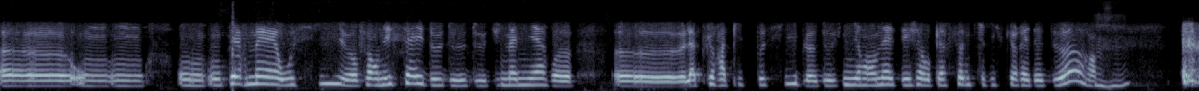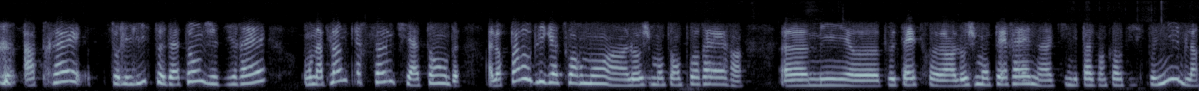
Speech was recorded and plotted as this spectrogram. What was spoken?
Euh, on, on, on, permet aussi, enfin, on essaye de, d'une de, d'une manière euh, euh, la plus rapide possible de venir en aide déjà aux personnes qui risqueraient d'être dehors. Mhm. Après, sur les listes d'attente, je dirais, on a plein de personnes qui attendent, alors pas obligatoirement un logement temporaire, euh, mais euh, peut-être un logement pérenne qui n'est pas encore disponible.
